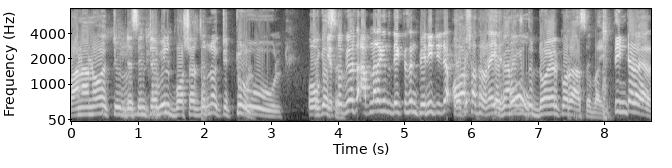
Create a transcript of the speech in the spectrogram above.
বানানো একটি ড্রেসিং টেবিল বসার জন্য একটি টুল ওকে তো ভিউয়ার্স আপনারা কিন্তু দেখতেছেন ভেনিটিটা অসাধারণ। এখানে কিন্তু ডয়ার করা আছে ভাই। তিনটা ডয়ার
